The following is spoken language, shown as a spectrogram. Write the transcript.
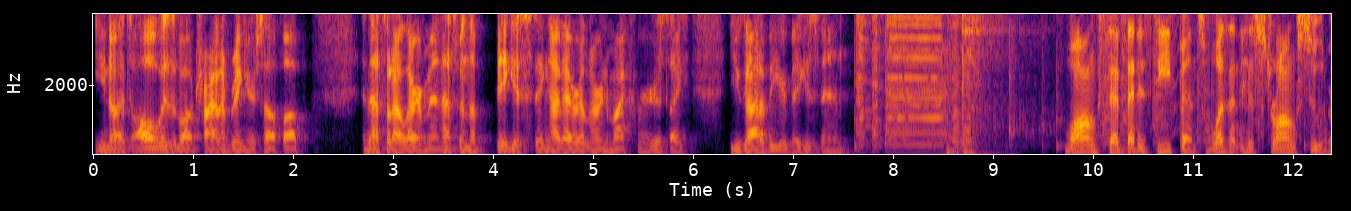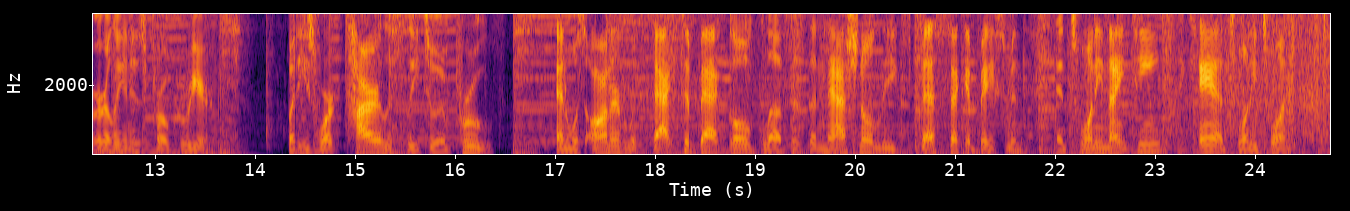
you know, it's always about trying to bring yourself up. And that's what I learned, man. That's been the biggest thing I've ever learned in my career is like, you got to be your biggest fan. Wong said that his defense wasn't his strong suit early in his pro career, but he's worked tirelessly to improve and was honored with back to back gold gloves as the National League's best second baseman in 2019 and 2020.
